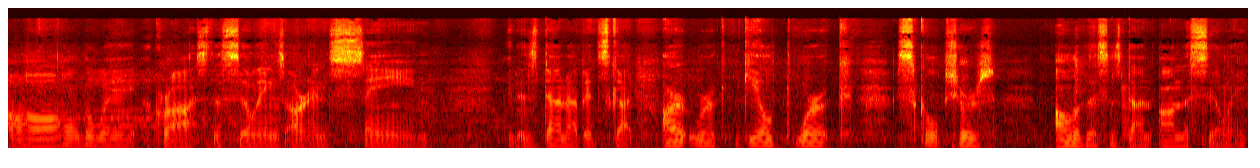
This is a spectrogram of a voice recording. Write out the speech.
all the way across. The ceilings are insane. It is done up. It's got artwork, gilt work, sculptures. All of this is done on the ceiling.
